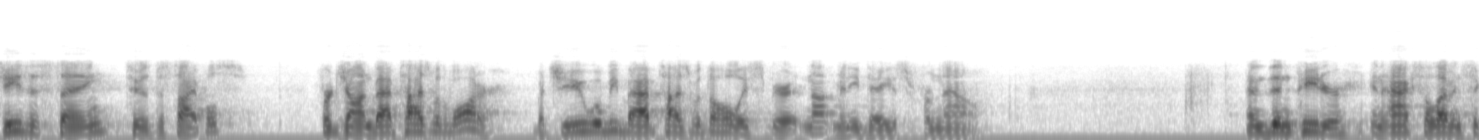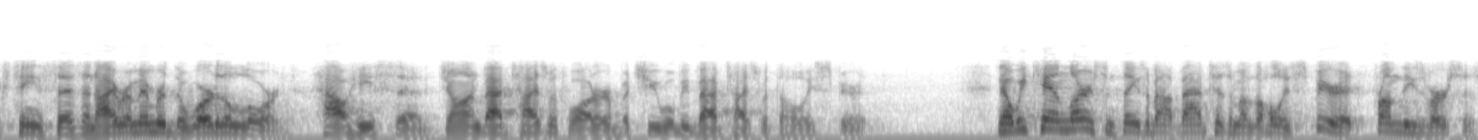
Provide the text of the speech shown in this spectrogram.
Jesus saying to his disciples, For John baptized with water, but you will be baptized with the Holy Spirit not many days from now. And then Peter in Acts 11:16 says, "And I remembered the word of the Lord, how he said, John baptized with water, but you will be baptized with the Holy Spirit." Now, we can learn some things about baptism of the Holy Spirit from these verses.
